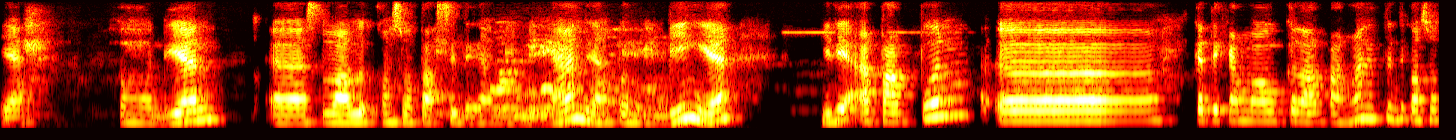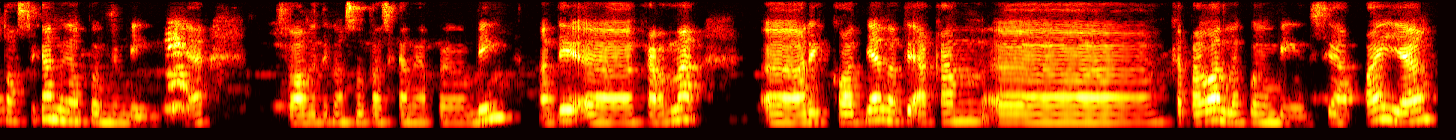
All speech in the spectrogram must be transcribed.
ya. Kemudian selalu konsultasi dengan bimbingan dengan pembimbing ya. Jadi apa pun ketika mau ke lapangan itu dikonsultasikan dengan pembimbing ya. Selalu dikonsultasikan dengan pembimbing nanti karena uh, recordnya nanti akan uh, ketahuan oleh pembimbing siapa yang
